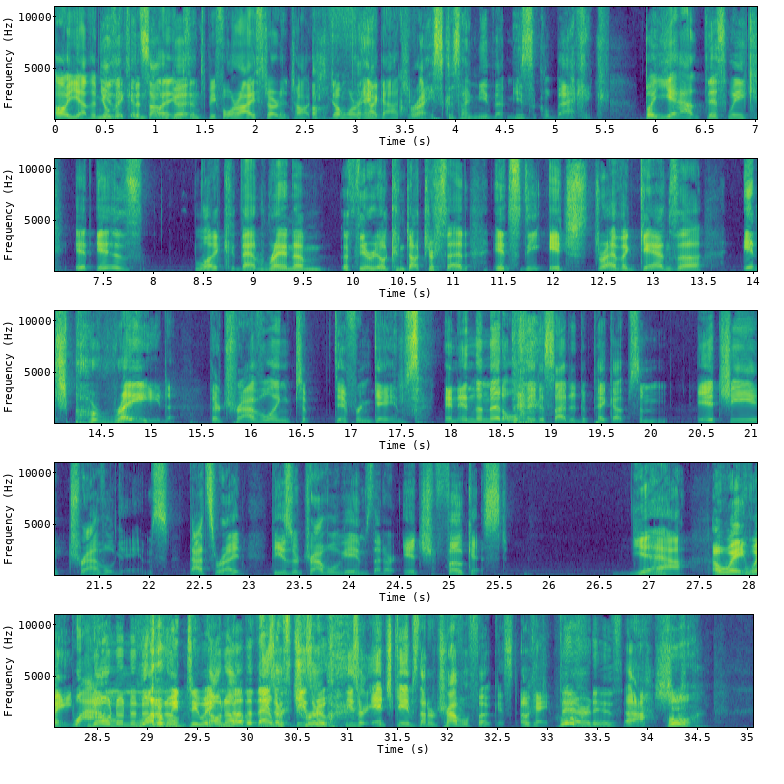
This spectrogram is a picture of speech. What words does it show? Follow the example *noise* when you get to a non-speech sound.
Oh yeah, the music's been playing good. since before I started talking. Oh, don't worry, I got you. Christ, because I need that musical backing. But yeah, this week it is like that random ethereal conductor said. It's the Itch Extravaganza Itch Parade. They're traveling to different games, *laughs* and in the middle, they decided to pick up some itchy travel games. That's right. These are travel games that are itch focused. Yeah. Oh wait, wait. Wow. No, no, no, no. What no, are we doing? No, no. None of that these are, was these true. Are, these are itch games that are travel focused. Okay. There it is. Ah, shit. Whew.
